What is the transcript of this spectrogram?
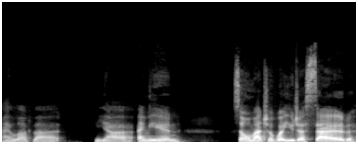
I love that. Yeah. I mean, so much of what you just said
